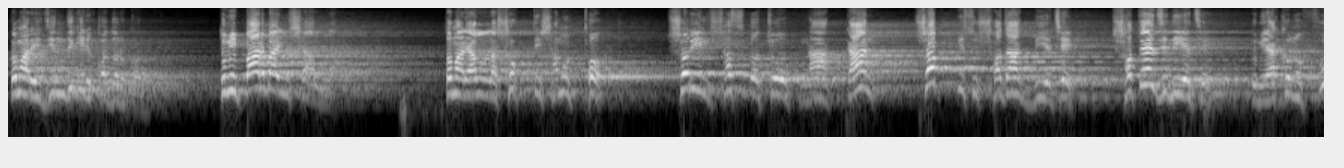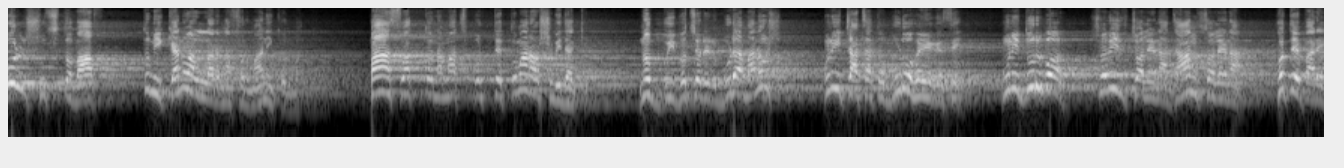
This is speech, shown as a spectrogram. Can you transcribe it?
তোমার এই জিন্দগির কদর করো। তুমি পারবা ইনশাআল্লাহ। তোমার আল্লাহ শক্তি, সামর্থ্য, শরীর, স্বাস্থ্য, চোখ, নাক, কান সব কিছু সজাগ দিয়েছে, সতেজ দিয়েছে। তুমি এখনও ফুল সুস্থ বাপ, তুমি কেন আল্লাহর নাফরমানি করবা? পাঁচ ওয়াক্ত নামাজ পড়তে তোমার অসুবিধা কি? নব্বই বছরের বুড়া মানুষ, উনি চাচা তো বুড়ো হয়ে গেছে, উনি দুর্বল, শরীর চলে না যান চলে না, হতে পারে।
